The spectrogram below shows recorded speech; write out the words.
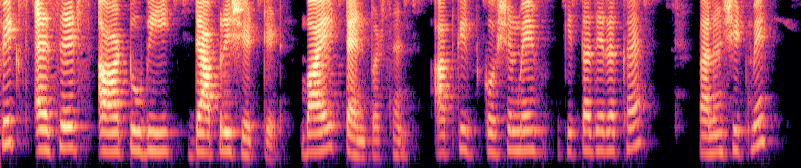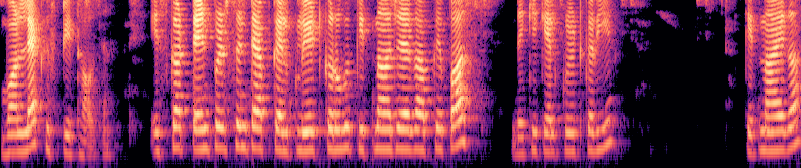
fixed assets are to be depreciated by ten percent आपके क्वेश्चन में कितना दे रखा है? बैलेंस शीट में वन लैख फिफ्टी थाउज़ेंड इसका टेन परसेंट आप कैलकुलेट करोगे, कितना आ जाएगा आपके पास? देखिए कैलकुलेट करिए। कितना आएगा?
